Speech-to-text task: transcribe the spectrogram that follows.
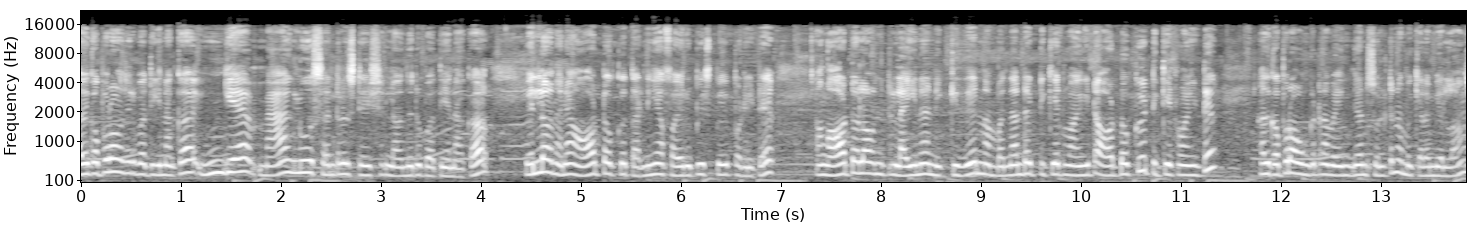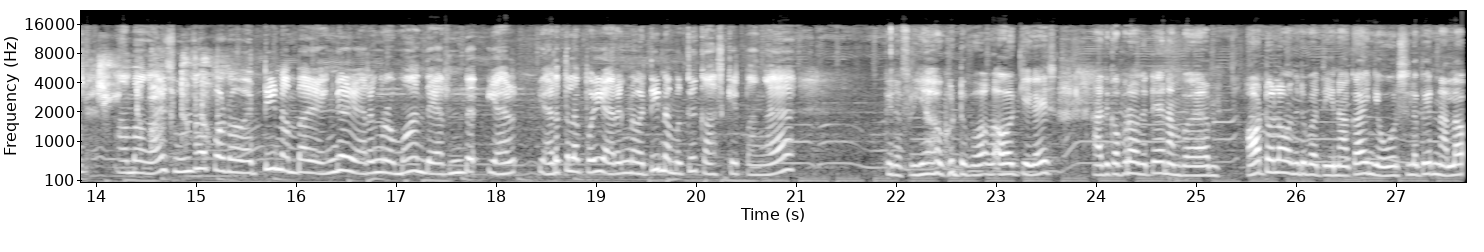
அதுக்கப்புறம் வந்துட்டு பார்த்தீங்கன்னாக்கா இங்கே மேங்களூர் சென்ட்ரல் ஸ்டேஷனில் வந்துட்டு பார்த்தீங்கன்னாக்கா வெளில வந்தோடனே ஆட்டோக்கு தனியாக ஃபைவ் ருபீஸ் பே பண்ணிவிட்டு அங்கே ஆட்டோலாம் வந்துட்டு லைனாக நிற்கிது நம்ம இந்தாண்ட டிக்கெட் வாங்கிட்டு ஆட்டோக்கு டிக்கெட் வாங்கிட்டு அதுக்கப்புறம் அவங்ககிட்ட நம்ம எங்கேன்னு சொல்லிட்டு நம்ம கிளம்பிடலாம். காய்ஸ் உள்ள போன வாட்டி நம்ம எங்கே இறங்குறோமோ அந்த இறந்த இட- இடத்துல போய் இறங்குன வாட்டி நமக்கு காசு கேட்பாங்க. பின்ன ஃப்ரீயாக கூட்டு போவாங்க. ஓகே கைஸ் அதுக்கப்புறம் வந்துட்டு நம்ம ஆட்டோலாம் வந்துட்டு பார்த்தீங்கன்னாக்கா இங்கே ஒரு சில பேர் நல்லா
